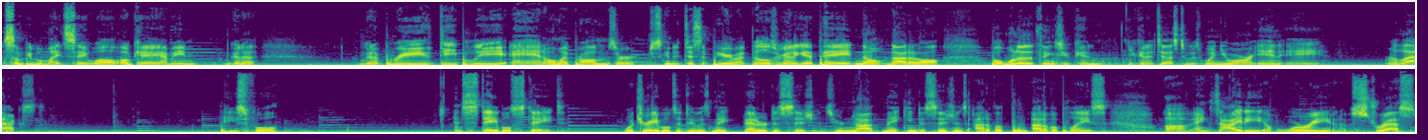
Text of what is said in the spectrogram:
some people might say, well, okay, I mean, I'm to I'm going to breathe deeply and all my problems are just going to disappear, my bills are going to get paid. No, not at all. But one of the things you can you can attest to is when you are in a relaxed, peaceful, stable state, what you're able to do is make better decisions. You're not making decisions out of a out of a place of anxiety, of worry, and of stress.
